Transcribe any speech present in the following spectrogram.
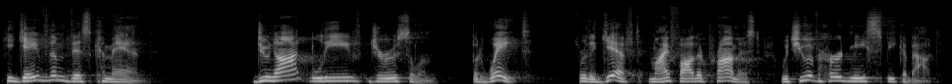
he gave them this command Do not leave Jerusalem, but wait for the gift my father promised, which you have heard me speak about.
